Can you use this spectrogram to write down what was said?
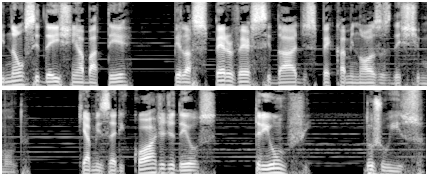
e não se deixem abater pelas perversidades pecaminosas deste mundo. Que a misericórdia de Deus triunfe do juízo.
